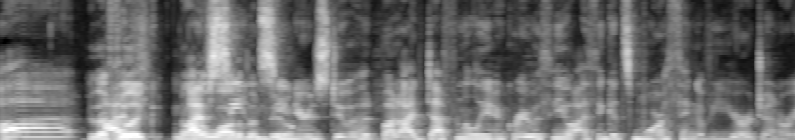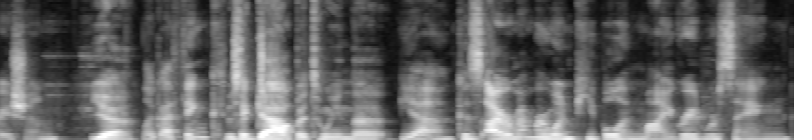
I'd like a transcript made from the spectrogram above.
Uh, I feel I've- like not a I've lot of them do. seniors do it, but I definitely agree with you. I think it's more a thing of your generation. Yeah. Like I think There's a gap between that. Yeah, because I remember when people in my grade were saying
